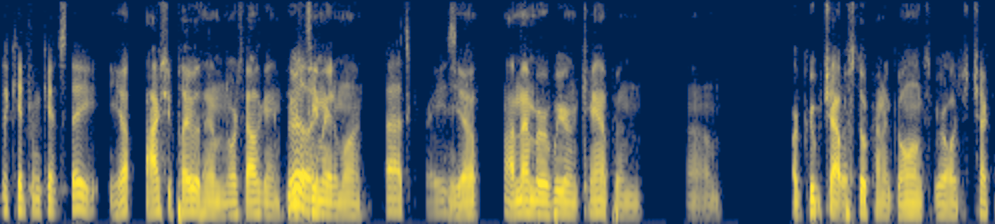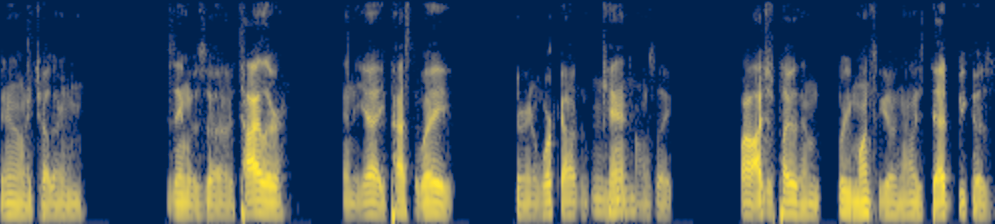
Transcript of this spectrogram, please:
the, kid from Kent State. yep. I actually played with him in North South game. He was a Really? teammate of mine. That's crazy. Yep. I remember we were in camp and um, our group chat was still kind of going because we were all just checking in on each other. And his name was uh, Tyler, and yeah, he passed away during a workout in Kent. Mhm. I was like, wow, I just played with him three months ago. Now he's dead because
